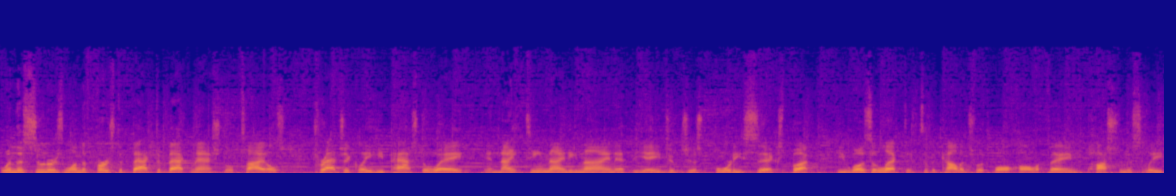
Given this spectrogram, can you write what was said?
when the Sooners won the first of back-to-back national titles. Tragically, he passed away in 1999 at the age of just 46, but he was elected to the College Football Hall of Fame posthumously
